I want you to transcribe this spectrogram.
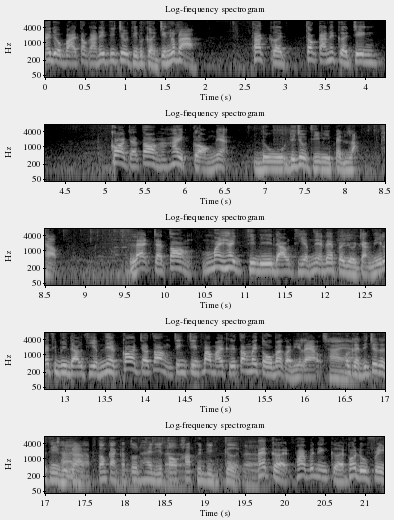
นโยบายต้องการให้ดิจิทัลทีวีเกิดจริงหรือเปล่า ถ้าเกิดต้องการให้เกิดจริง ก็จะต้องให้กล่องเนี่ยดูดิจิทัลทีวีเป็นหลัก ครับ และจะต้องไม่ให้ทีวีดาวเทียมเนี่ยได้ประโยชน์จากนี้ และทีวีดาวเทียมเนี่ยก็จะต้องจริง ๆ เป้าหมายคือต้องไม่โตมากกว่านี้แล้วใช่เมื่อเกิดดิจิทัลทีวี ใช่ครับต้องการกระตุ้นให้ดิจิตอลภาพพื้นดินเกิด ให้เกิดภาคพื้นดินเกิดเพราะดูฟรี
